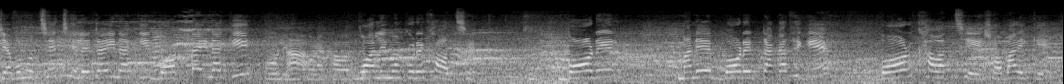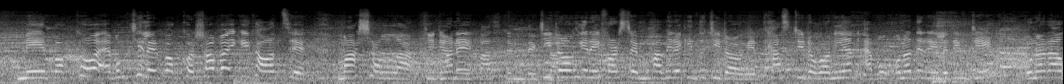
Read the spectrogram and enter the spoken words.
যেমন হচ্ছে ছেলেটাই নাকি বরটাই নাকি। ওয়ালিমা করে খাওয়াচ্ছে। বরের মানে বরের টাকা থেকে বর খাওয়াচ্ছে সবাইকে মেয়ের পক্ষ এবং ছেলের পক্ষ সবাইকে খাওয়াচ্ছে এই first চিটংয়ের এই ফার্স্ট টাইম ভাবিরা কিন্তু চিটংয়ের খাস চিটগনিয়ান এবং ওনাদের রিলেটিভ যে ওনারাও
